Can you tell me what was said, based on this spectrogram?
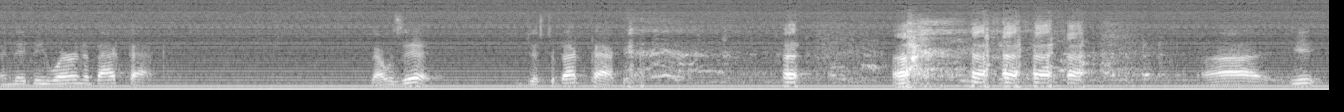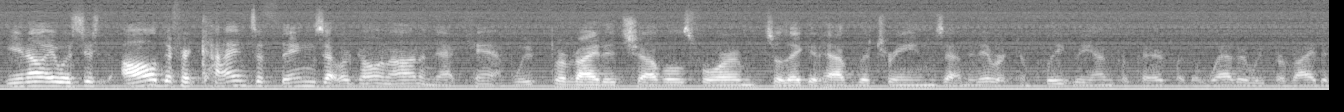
and they'd be wearing a backpack. That was it. Just a backpack. uh, you, you, know, it was just all different kinds of things that were going on in that camp. We provided shovels for them so they could have latrines. I mean, they were completely unprepared for the weather. We provided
